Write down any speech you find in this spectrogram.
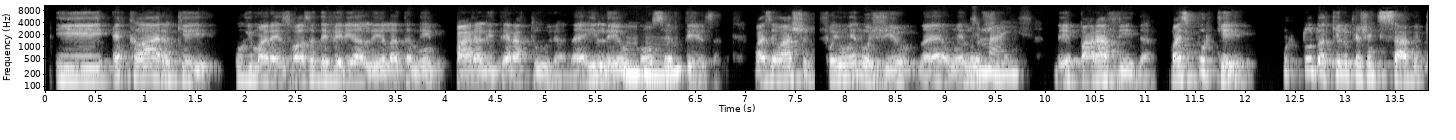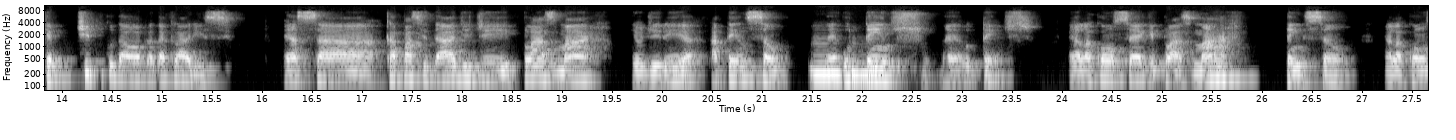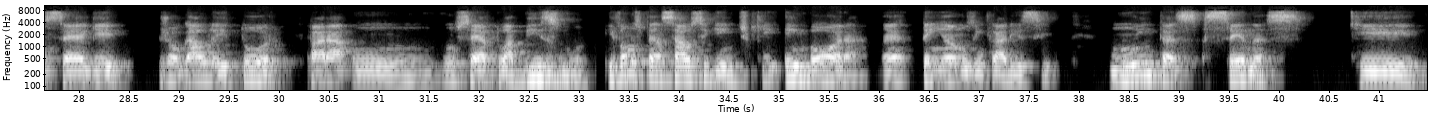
E é claro que o Guimarães Rosa deveria lê-la também para a literatura, né? E leu uhum. com certeza. Mas eu acho que foi um elogio, né? Um elogio. Demais. Ler para a vida. Mas por quê? Por tudo aquilo que a gente sabe que é típico da obra da Clarice essa capacidade de plasmar, eu diria, a tensão, uhum. né? o uhum. tenso, né? o tenso. Ela consegue plasmar tensão, ela consegue jogar o leitor para um, um certo abismo. E vamos pensar o seguinte, que embora né, tenhamos em Clarice muitas cenas que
